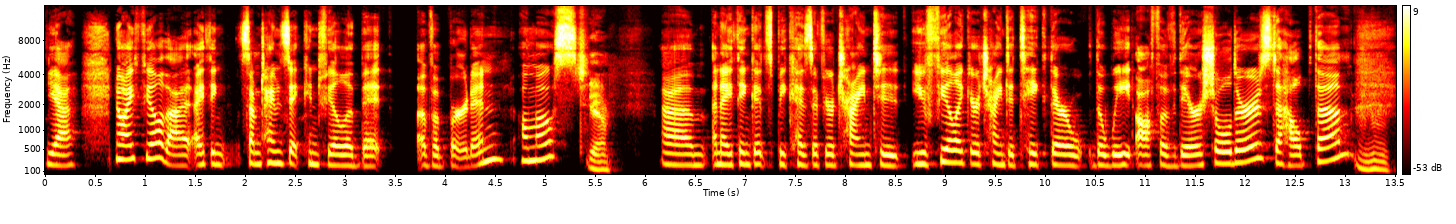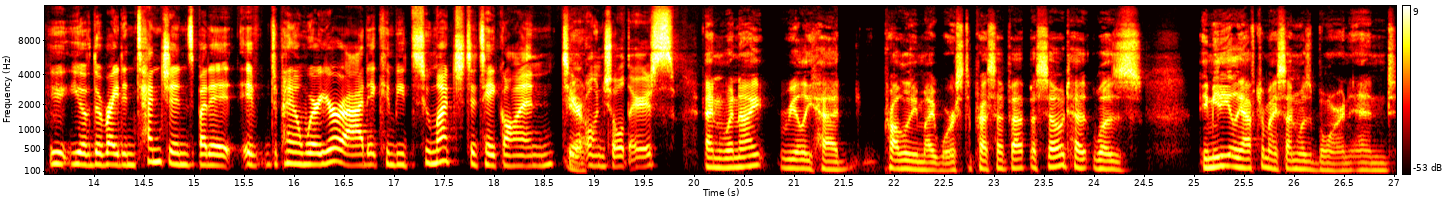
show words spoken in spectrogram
Yeah. No, I feel that. I think sometimes it can feel a bit of a burden almost. Yeah. Um, and I think it's because if you're trying to, you feel like you're trying to take their the weight off of their shoulders to help them. Mhm. You, you have the right intentions, but it, it depending on where you're at, it can be too much to take on to your own shoulders. And when I really had probably my worst depressive episode ha- was immediately after my son was born, and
